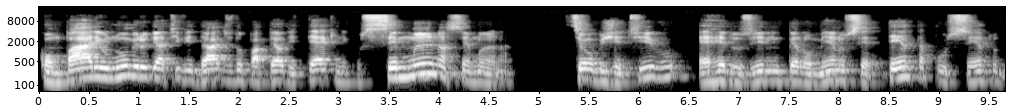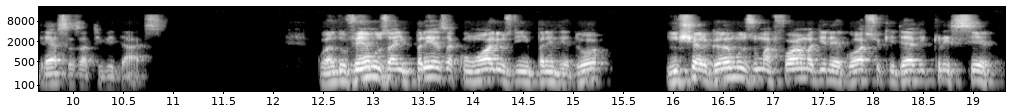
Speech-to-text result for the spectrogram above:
Compare o número de atividades do papel de técnico semana a semana. Seu objetivo é reduzir em pelo menos 70% dessas atividades. Quando vemos a empresa com olhos de empreendedor, enxergamos uma forma de negócio que deve crescer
